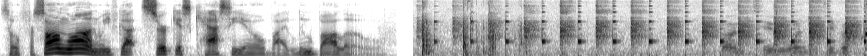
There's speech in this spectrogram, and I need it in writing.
so for song one, we've got Circus Casio by Lou Barlow. One, two, one, two, three, four.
